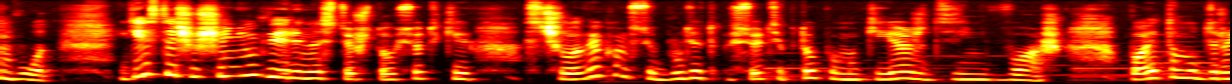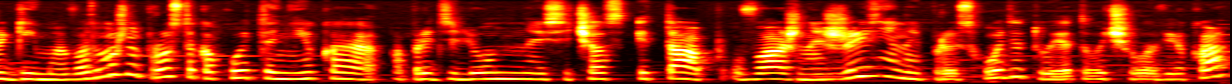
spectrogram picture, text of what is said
Вот. Есть ощущение уверенности, что все-таки с человеком все будет все тип-топ, и макияж день ваш. Поэтому, дорогие мои, возможно, просто какой-то некая определенный сейчас этап важной жизненной происходит у этого человека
